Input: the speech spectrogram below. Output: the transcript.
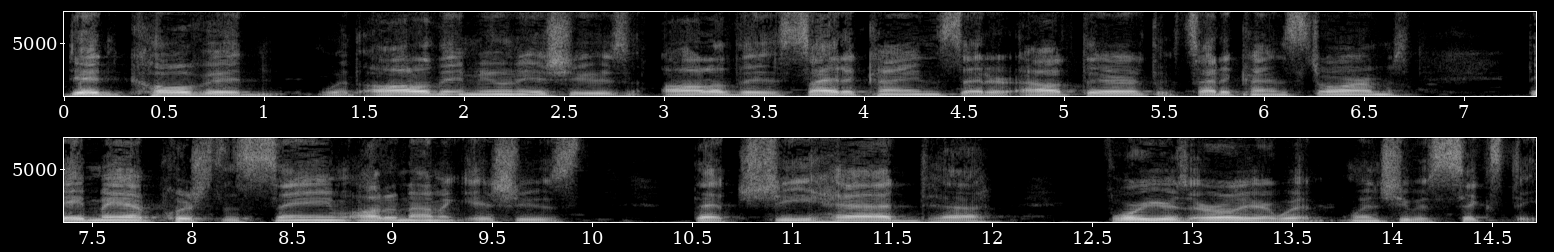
did COVID, with all of the immune issues, all of the cytokines that are out there, the cytokine storms, they may have pushed the same autonomic issues that she had uh, four years earlier when, when she was 60.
